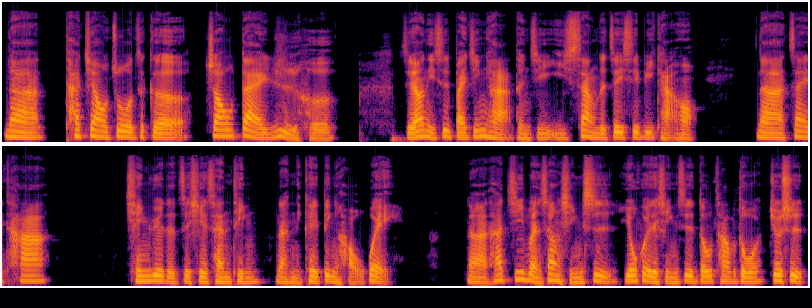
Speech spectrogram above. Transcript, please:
那它叫做这个招待日和，只要你是白金卡等级以上的 JCB 卡哈，那在他签约的这些餐厅，那你可以订好位，那它基本上形式优惠的形式都差不多，就是。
